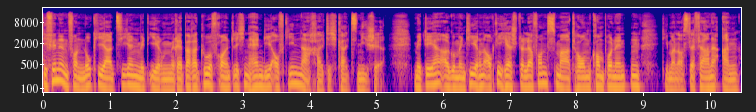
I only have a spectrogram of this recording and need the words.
Die Finnen von Nokia zielen mit ihrem reparaturfreundlichen Handy auf die Nachhaltigkeitsnische. Mit der argumentieren auch die Hersteller von Smart Home Komponenten, die man aus der Ferne an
